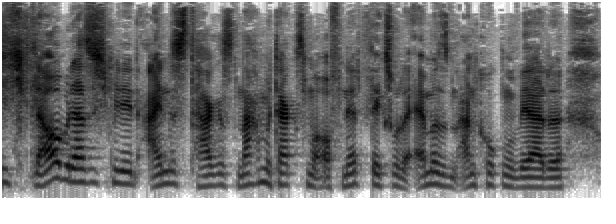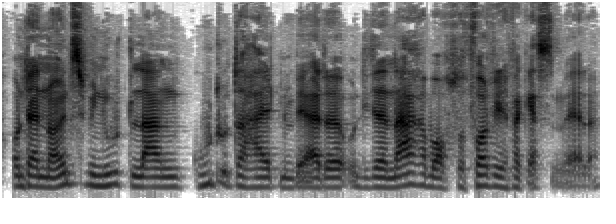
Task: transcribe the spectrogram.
ich glaube, dass ich mir den eines Tages nachmittags mal auf Netflix oder Amazon angucken werde und dann 90 Minuten lang gut unterhalten werde und die danach aber auch sofort wieder vergessen werde.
